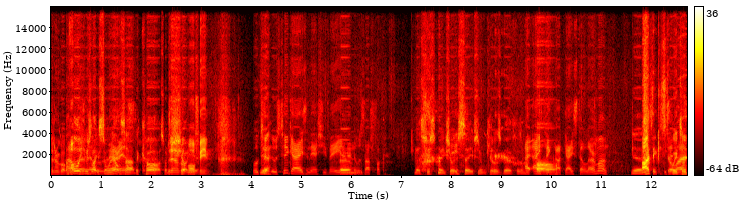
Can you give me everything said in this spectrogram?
Has got, I thought he was like someone else out of the car, so I has just shot got you. morphine? Well, two, Yeah. there was two guys in the SUV, and then Um, there was that fuck. Let's just make sure it's safe so you don't kill us both. I'm- I, I Oh. think that guy's still there, man. yeah. I think he's He's still wait till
